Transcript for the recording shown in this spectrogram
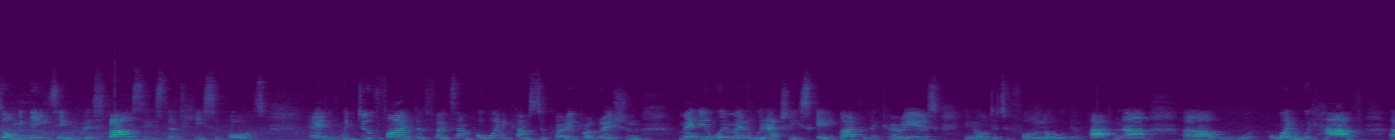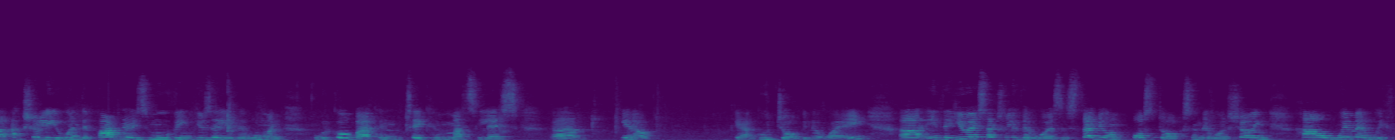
dominating the spouses that he supports. And we do find that, for example, when it comes to career progression, many women will actually scale back their careers in order to follow their partner. Uh, when we have, uh, actually, when the partner is moving, usually the woman will go back and take a much less, uh, you know, yeah, good job in a way. Uh, in the US, actually, there was a study on postdocs, and they were showing how women with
